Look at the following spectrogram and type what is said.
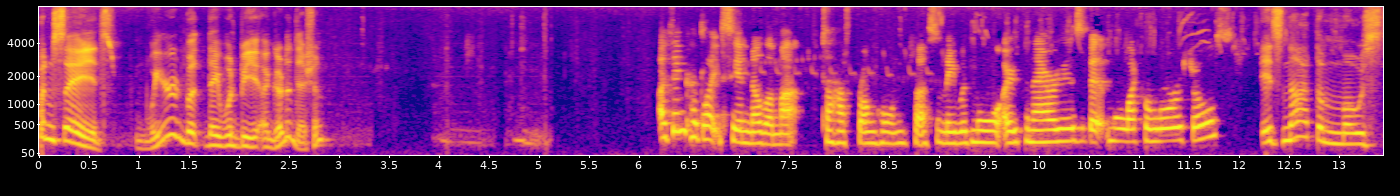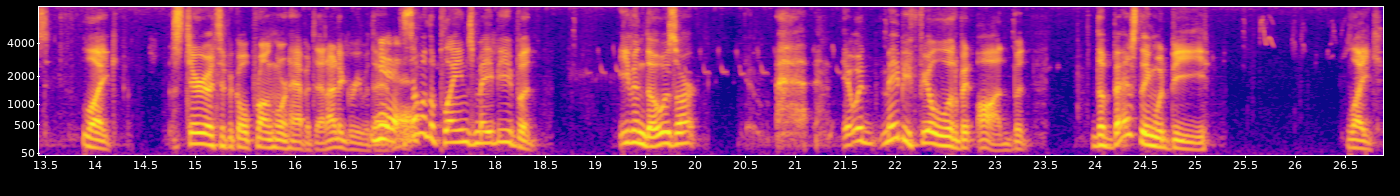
Wouldn't say it's weird, but they would be a good addition. I think I'd like to see another map to have Pronghorn personally with more open areas, a bit more like Aurora Shores. It's not the most like stereotypical pronghorn habitat. I'd agree with that. Yeah. Some of the plains maybe, but even those aren't. It would maybe feel a little bit odd, but the best thing would be like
